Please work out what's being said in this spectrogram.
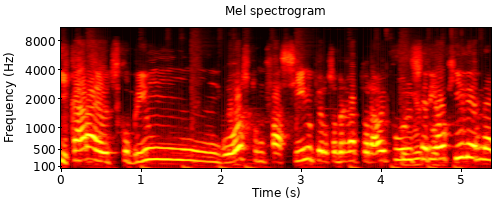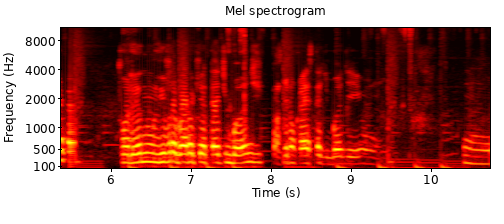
E, cara, eu descobri um gosto, um fascínio pelo sobrenatural e por serial killer, né, cara? Tô lendo um livro agora que é Ted Bundy. Pra quem não conhece Ted Bundy um um,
